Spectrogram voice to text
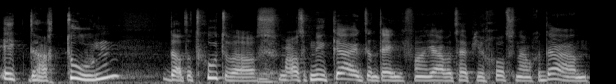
ik dacht toen dat het goed was. Maar als ik nu kijk, dan denk ik van... ja, wat heb je in godsnaam gedaan?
